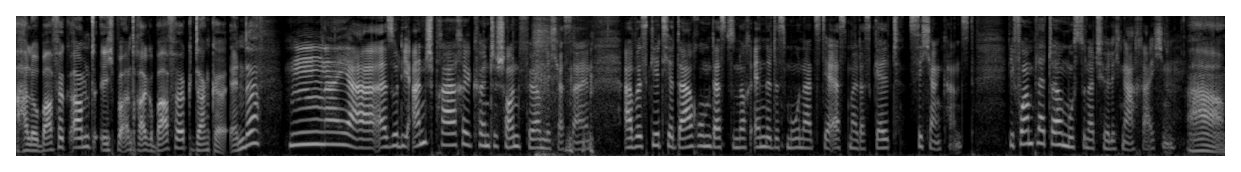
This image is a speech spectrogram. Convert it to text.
hallo BAföG-Amt, ich beantrage BAföG, danke, Ende? Hm, naja, also die Ansprache könnte schon förmlicher sein. Aber es geht hier darum, dass du noch Ende des Monats dir erstmal das Geld sichern kannst. Die Formblätter musst du natürlich nachreichen. Ah,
